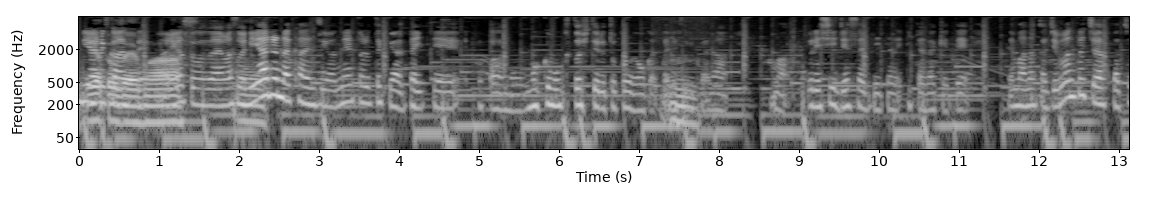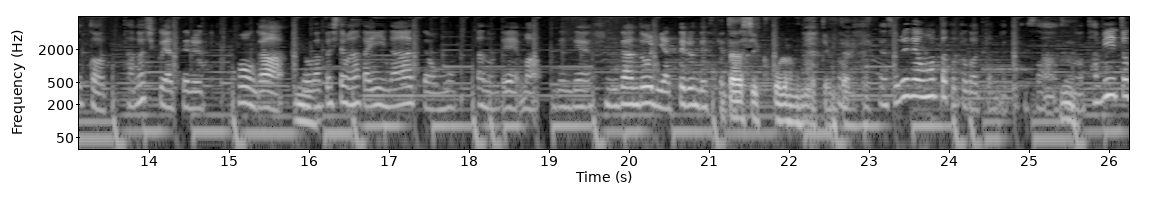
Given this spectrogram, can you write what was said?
リアル感で。ありがとうございますリアルな感じをね、撮るときは大抵、あの、黙々としてるところが多かったりするから、まあ、嬉しいジェスチャーでいただいただけて、で、まあなんか自分たちはやっぱちょっと楽しくやってる方がうん動画としてもなんかいいなって思ったので、まあ全然普段通りやってるんですけど、新しい試みでやってみたいね。いやそれで思ったことがあったんだけどさ、うんその旅と、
